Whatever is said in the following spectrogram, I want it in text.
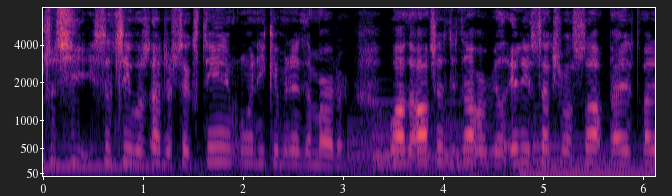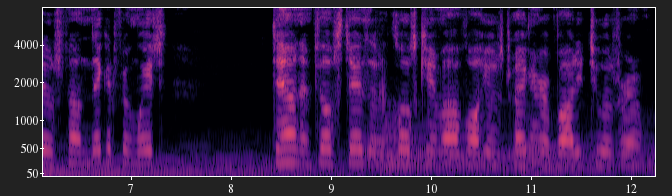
since he, since he was under 16 when he committed the murder. While the officers did not reveal any sexual assault, Maddie's body was found naked from waist down, and Phillips stated that her clothes came off while he was dragging her body to his room.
